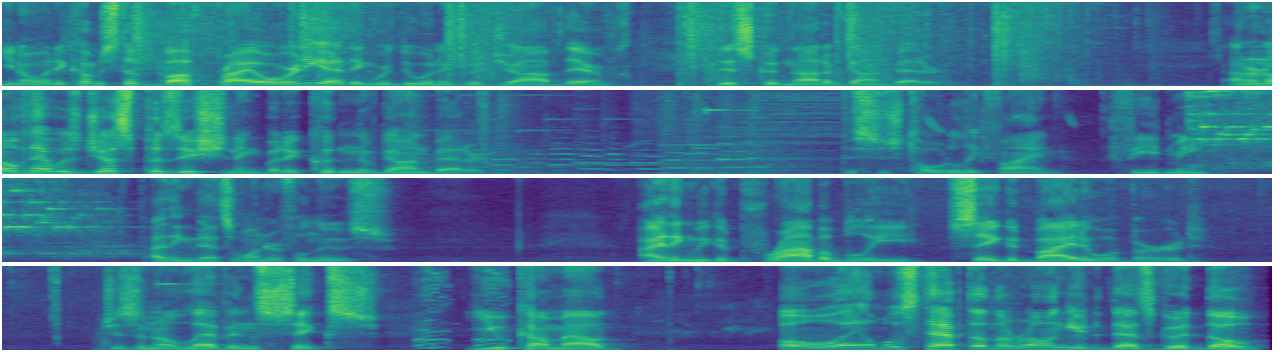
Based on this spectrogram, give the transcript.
you know, when it comes to buff priority, I think we're doing a good job there. This could not have gone better. I don't know if that was just positioning, but it couldn't have gone better. This is totally fine. Feed me. I think that's wonderful news. I think we could probably say goodbye to a bird, which is an 11-6. You come out. Oh, I almost tapped on the wrong unit. That's good, though.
